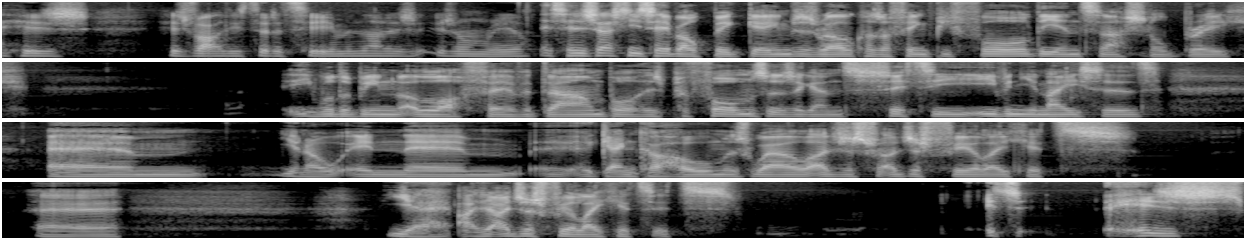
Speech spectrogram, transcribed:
his his value to the team and that is, is unreal. It's interesting you say about big games as well because I think before the international break, he would have been a lot further down. But his performances against City, even United, um, you know, in um, Genka home as well, I just I just feel like it's, uh, yeah, I, I just feel like it's it's it's his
